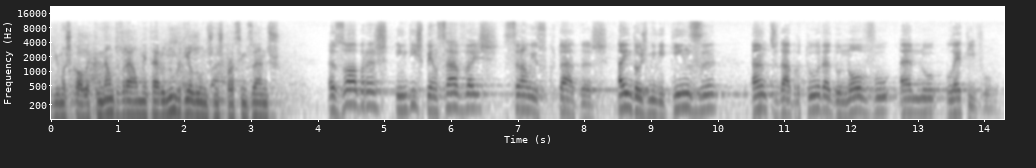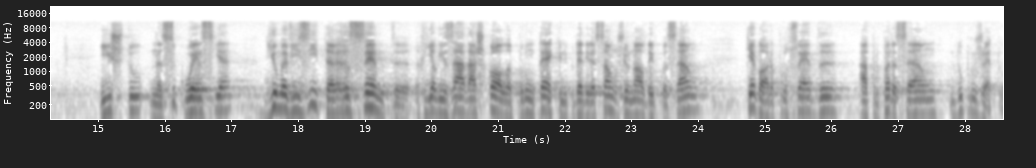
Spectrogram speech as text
de uma escola que não deverá aumentar o número de alunos nos próximos anos. As obras indispensáveis serão executadas em 2015, antes da abertura do novo ano letivo. Isto na sequência de uma visita recente realizada à escola por um técnico da Direção Regional da Educação, que agora procede à preparação do projeto.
